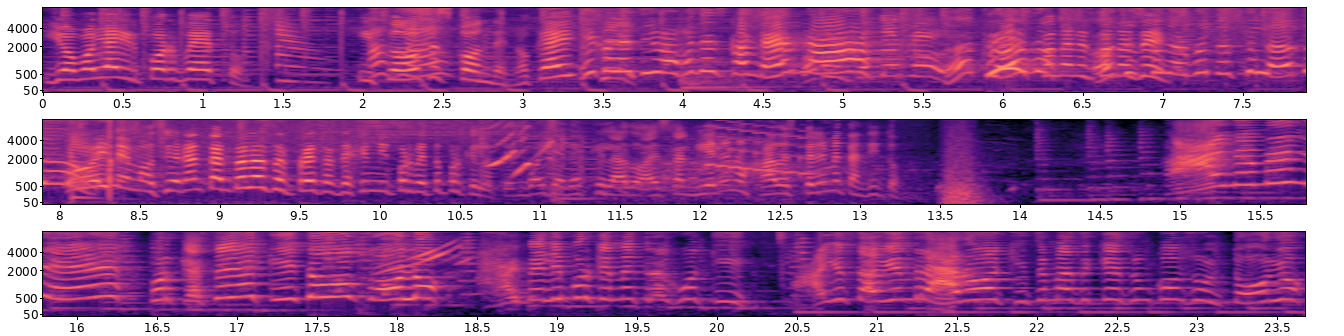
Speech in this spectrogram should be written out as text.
yo voy a ir por Beto. Y Ajá. todos se esconden, ¿ok? Híjole, sí, vamos a escondernos. Ah, Sí, escondan, que escóndanse. escondernos de este lado. Uy, me emocionan tanto las sorpresas. Déjenme ir por Beto porque lo tengo allá de aquel lado. A estar bien enojado. Espérenme tantito. Ay, no me ¿Por qué estoy aquí todo solo? Ay, Beli, ¿por qué me trajo aquí? Ay, está bien raro. Aquí se me hace que es un consultorio.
